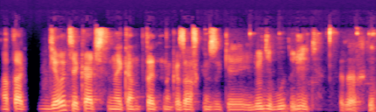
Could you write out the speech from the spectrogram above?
А так, делайте качественный контент на казахском языке, и люди будут учить казахский.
